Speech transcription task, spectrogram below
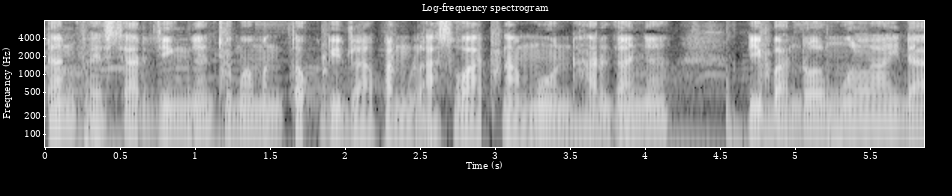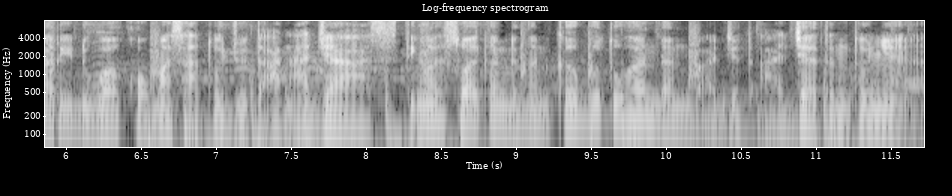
dan fast chargingnya cuma mentok di 18 watt. Namun harganya dibanderol mulai dari 2,1 jutaan aja. Tinggal sesuaikan dengan kebutuhan dan budget aja tentunya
